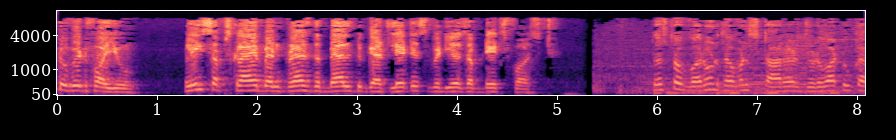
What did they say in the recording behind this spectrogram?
to vid for you. Please subscribe and press the bell to get latest videos updates first. दोस्तों, वरुण धवन स्टारर जुड़वा टू का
